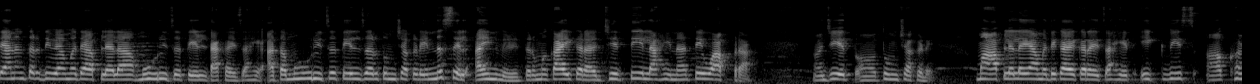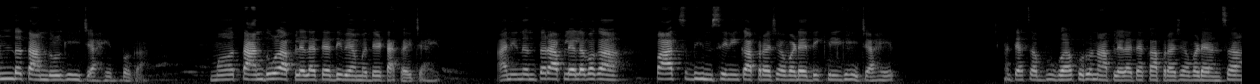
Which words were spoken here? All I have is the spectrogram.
त्यानंतर दिव्यामध्ये आपल्याला मोहरीचं तेल टाकायचं आहे. आता मोहरीचं तेल जर तुमच्याकडे नसेल ऐनवेळी तर मग काय करा जे तेल आहे ना ते वापरा. म्हणजे, जे तुमच्याकडे. मग आपल्याला यामध्ये काय करायचं आहे एकवीस अखंड तांदूळ घ्यायचे आहेत बघा. मग तांदूळ आपल्याला त्या दिव्यामध्ये टाकायचे आहेत. आणि नंतर आपल्याला बघा पाच भीमसेनी कापराच्या वड्या देखील घ्यायच्या आहेत. त्याचा भुगा करून आपल्याला त्या कापराच्या वड्यांचा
